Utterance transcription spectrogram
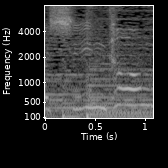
心痛。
